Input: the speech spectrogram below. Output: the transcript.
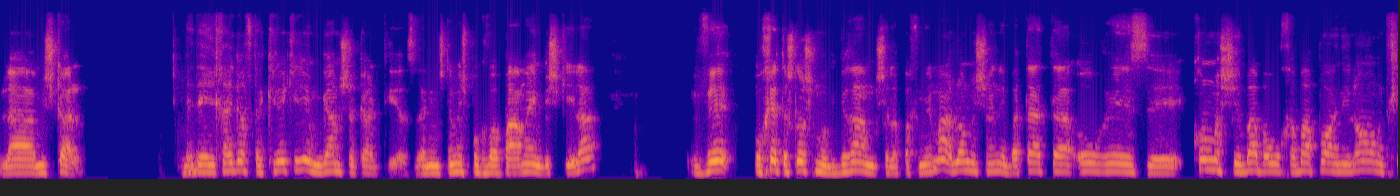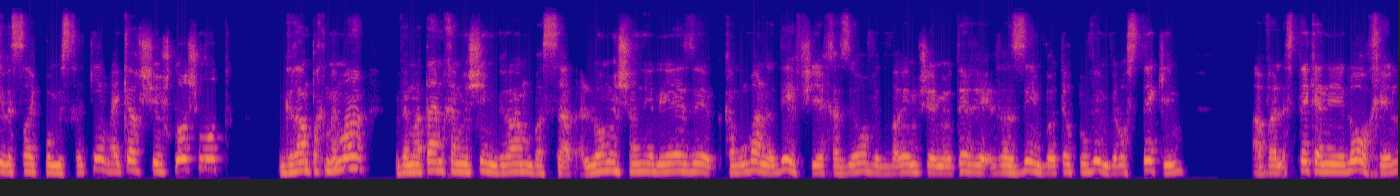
למשקל. ודרך אגב, את הקרקרים גם שקלתי, אז אני משתמש פה כבר פעמיים בשקילה, ואוכל את ה-300 גרם של הפחמימה, לא משנה, בטטה, אורז, כל מה שבא, ברוך הבא, פה אני לא מתחיל לשחק פה משחקים, העיקר שיש 300 גרם פחמימה ו-250 גרם בשר. לא משנה לי איזה, כמובן עדיף שיהיה חזה עוף ודברים שהם יותר רזים ויותר טובים ולא סטייקים, אבל סטייק אני לא אוכל,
